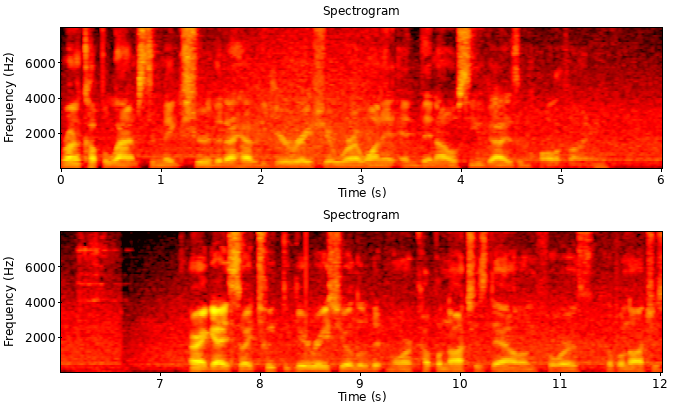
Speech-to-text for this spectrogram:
run a couple laps to make sure that I have the gear ratio where I want it, and then I will see you guys in qualifying. Alright guys, so I tweaked the gear ratio a little bit more, a couple notches down on fourth, a couple notches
